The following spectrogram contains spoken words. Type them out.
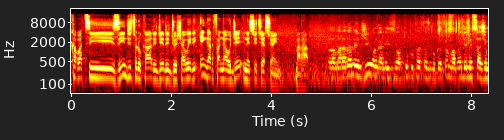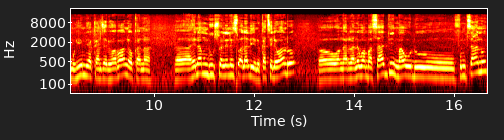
kabati zinji tuluka rijeri jweshawiri engar fanya oje ne situation ini. Marhaba. Uh, maraba menji wangalizi watukufu wa facebook fm mabande message muhimu yakanza kanza bihabano kana uh, hena mndu swalele swala lino katsele wanro uh, wangarala ne ambasadi maudu fumtsanu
